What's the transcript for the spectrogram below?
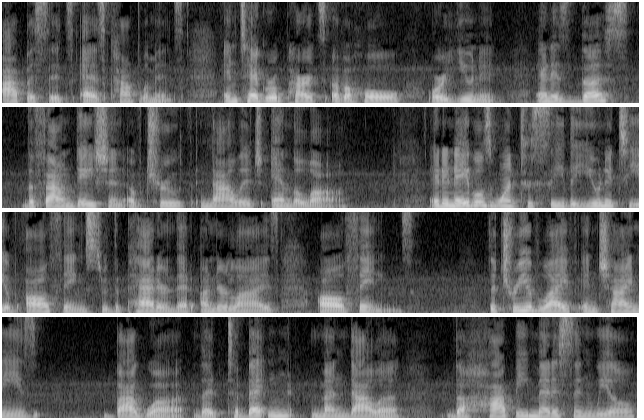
opposites as complements, integral parts of a whole or unit, and is thus the foundation of truth, knowledge, and the law. It enables one to see the unity of all things through the pattern that underlies all things. The tree of life in Chinese Bagua, the Tibetan mandala, the Hopi medicine wheel,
